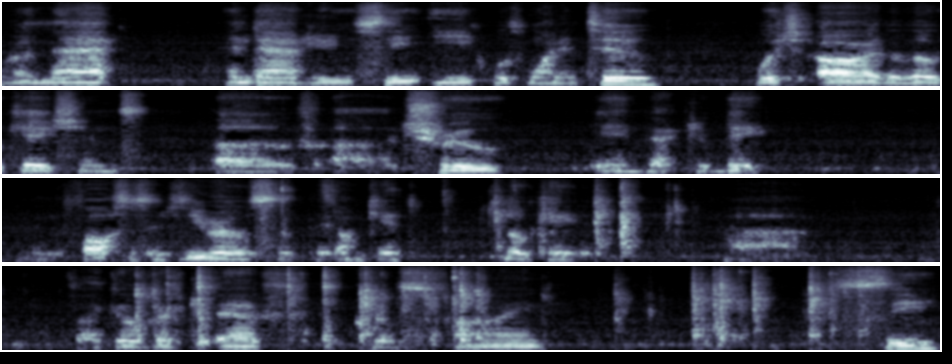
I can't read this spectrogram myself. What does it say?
run that, and down here you see E equals 1 and 2, which are the locations of uh, true in vector B. And the falses are zeros, so they don't get located. Uh, if I go vector F equals find C,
